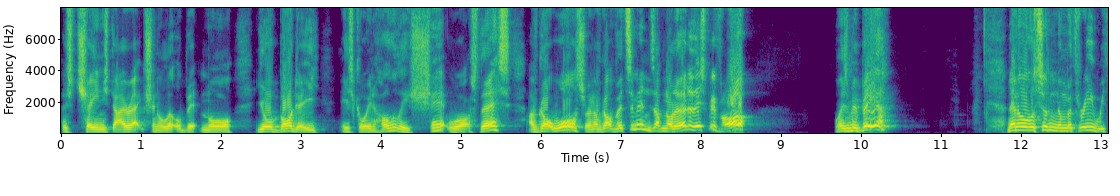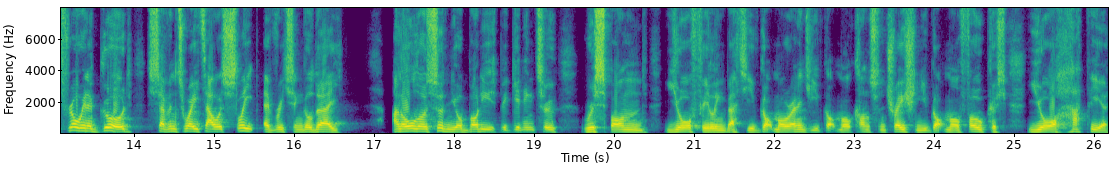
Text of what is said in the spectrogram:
has changed direction a little bit more. Your body is going, holy shit, what's this? I've got water and I've got vitamins. I've not heard of this before. Where's my beer? Then all of a sudden, number three, we throw in a good seven to eight hours sleep every single day. And all of a sudden, your body is beginning to respond. You're feeling better. You've got more energy. You've got more concentration. You've got more focus. You're happier.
